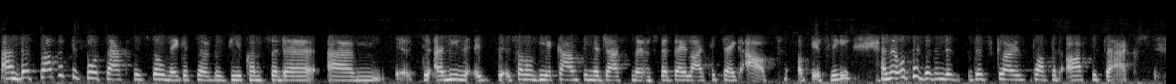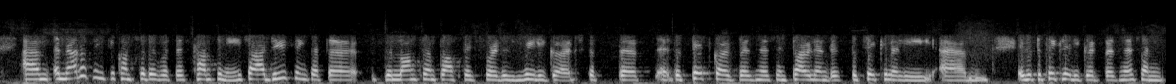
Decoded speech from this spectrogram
Um, the profit before tax is still negative if you consider, um, I mean, some of the accounting adjustments that they like to take out, obviously. And they also didn't disclose profit after tax. Um, another thing to consider with this company, so I do think that the, the long-term prospects for it is really good. The, the, the Pepco business in Poland is particularly um, is a particularly good business and,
